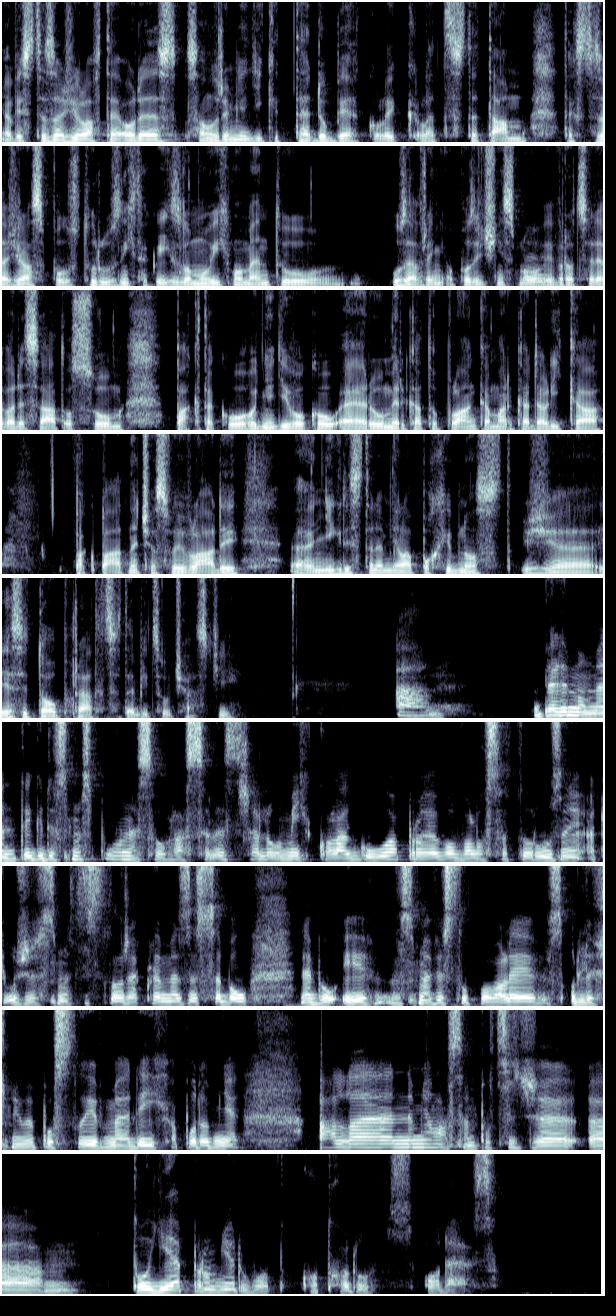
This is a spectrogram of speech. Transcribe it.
A vy jste zažila v té ODS, samozřejmě díky té době, kolik let jste tam, tak jste zažila spoustu různých takových zlomových momentů, uzavření opoziční smlouvy hmm. v roce 98, pak takovou hodně divokou éru Mirka Topolánka, Marka Dalíka, pak pát nečasové vlády. Eh, nikdy jste neměla pochybnost, že jestli to pořád chcete být součástí? A byly momenty, kdy jsme spolu nesouhlasili s řadou mých kolegů a projevovalo se to různě, ať už jsme si to řekli mezi sebou, nebo i jsme vystupovali s odlišnými postoji v médiích a podobně. Ale neměla jsem pocit, že um, to je pro mě důvod k odchodu z ODS.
